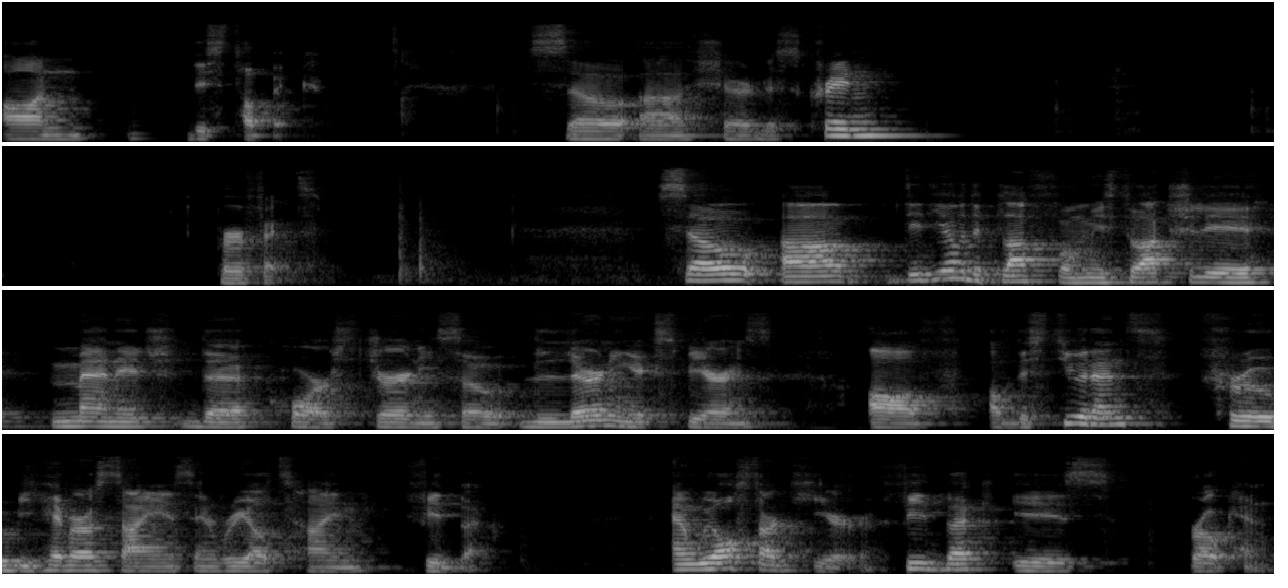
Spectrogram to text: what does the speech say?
on this topic. So uh, share the screen. Perfect. So uh, the idea of the platform is to actually manage the course journey. So the learning experience of, of the students through behavioral science and real-time feedback. And we all start here. Feedback is broken.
